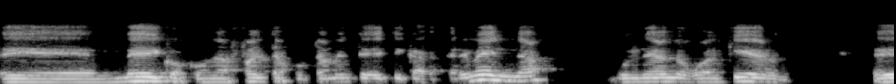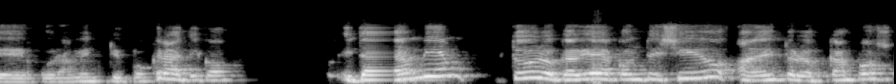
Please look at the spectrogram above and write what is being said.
eh, médicos con una falta justamente de ética tremenda, vulnerando cualquier eh, juramento hipocrático, y también todo lo que había acontecido adentro de los campos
